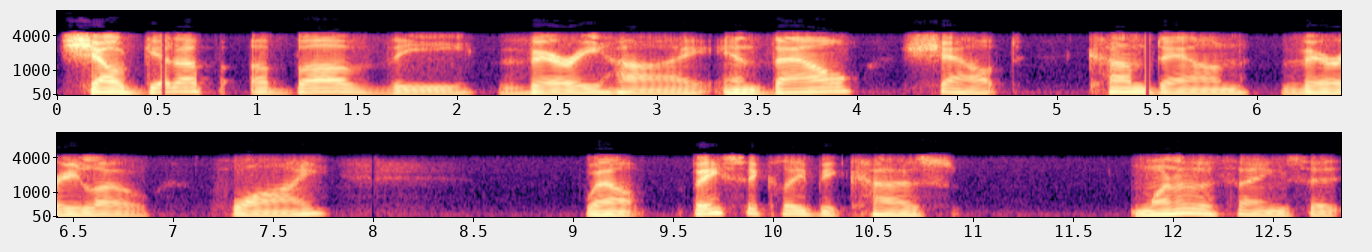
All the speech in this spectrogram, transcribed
shall get up above thee very high, and thou shalt come down very low. Why? Well, basically because one of the things that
